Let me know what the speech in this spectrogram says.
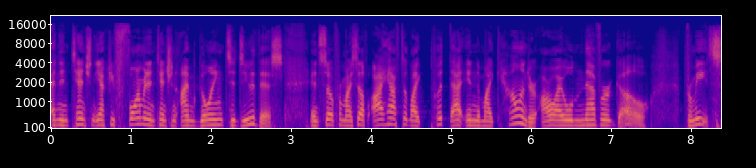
an intention. You actually form an intention. I'm going to do this. And so for myself, I have to like put that into my calendar or I will never go. For me, it's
